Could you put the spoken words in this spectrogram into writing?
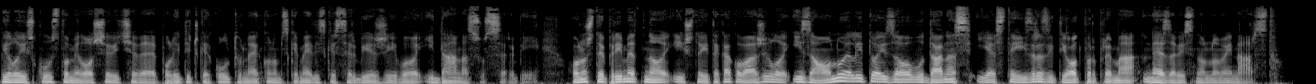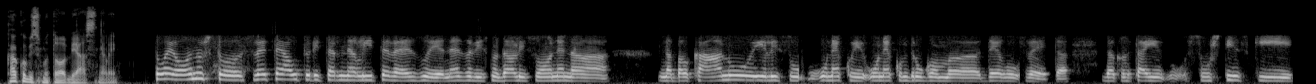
bilo iskustvo Miloševićeve političke, kulturne, ekonomske, medijske Srbije živo i danas u Srbiji. Ono što je primetno i što je i takako važilo i za onu elitu, a i za ovu danas jeste izraziti otpor prema nezavisnom novinarstvu. Kako bismo to objasnili? To je ono što sve te autoritarne elite vezuje, nezavisno da li su one na na Balkanu ili su u, nekoj, u nekom drugom e, delu sveta. Dakle, taj suštinski,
